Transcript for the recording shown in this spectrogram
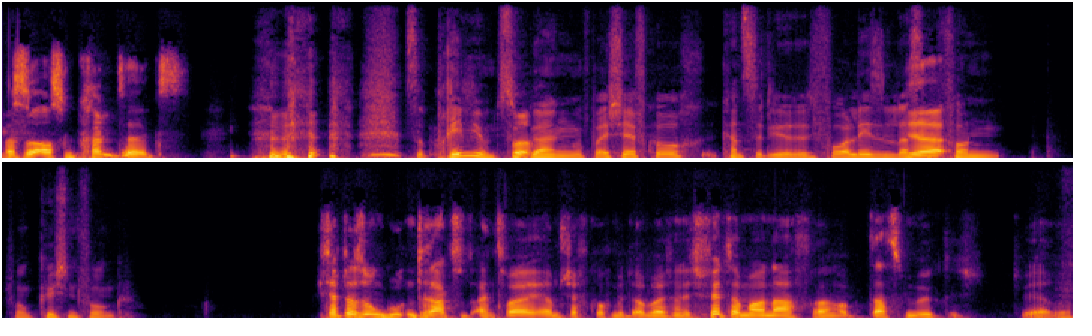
Was so aus dem Kontext. so Premium-Zugang bei Chefkoch kannst du dir vorlesen lassen Ja. von vom Küchenfunk. Ich habe da so einen guten Draht zu ein, zwei ähm, Chefkoch-Mitarbeitern. Ich werde da mal nachfragen, ob das möglich wäre.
